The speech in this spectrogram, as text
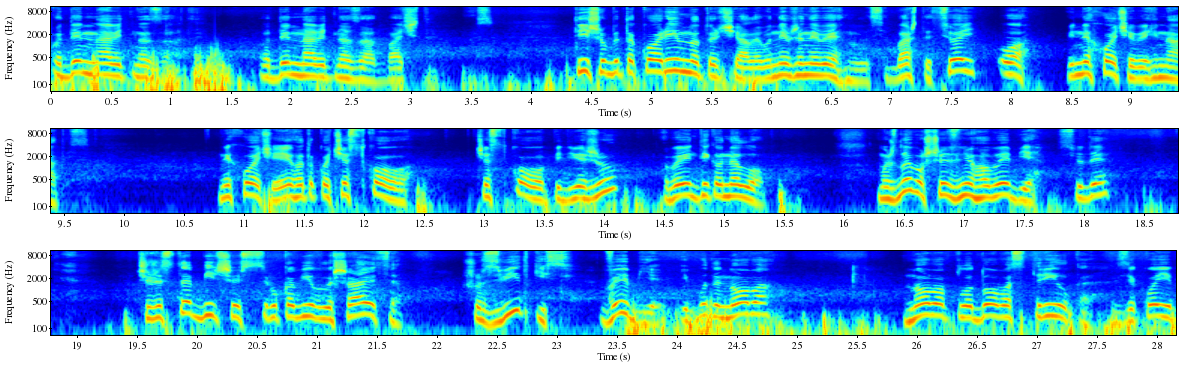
один навіть назад. Один навіть назад, бачите? Ось. Ті, щоб тако рівно торчали, вони вже не вигнулися. Бачите, цей, о, він не хоче вигинатися. Не хоче. Я його тако частково, частково підв'яжу, аби він тільки не лоп. Можливо, щось з нього виб'є сюди. Через те більшість рукавів лишаються, що звідкись виб'є і буде нова, нова плодова стрілка, з якої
